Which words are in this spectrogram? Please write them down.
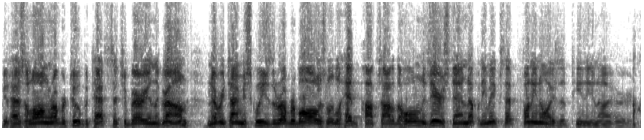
It has a long rubber tube attached that you bury in the ground, and every time you squeeze the rubber ball, his little head pops out of the hole and his ears stand up, and he makes that funny noise that Teeny and I heard.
